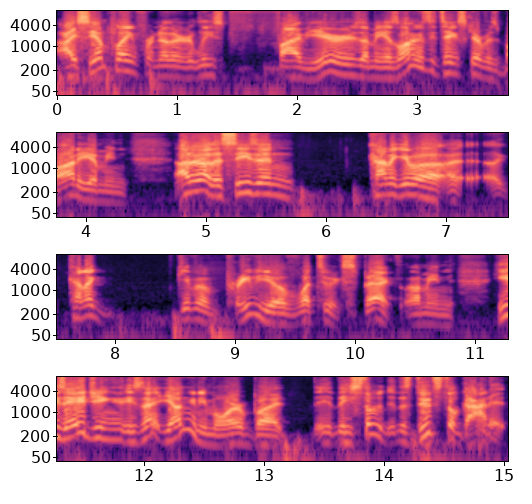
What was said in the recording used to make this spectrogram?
I see him playing for another at least five years. I mean, as long as he takes care of his body. I mean, I don't know. This season kind of give a, a, a kind of give a preview of what to expect. I mean, he's aging. He's not young anymore, but he's still this dude still got it.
